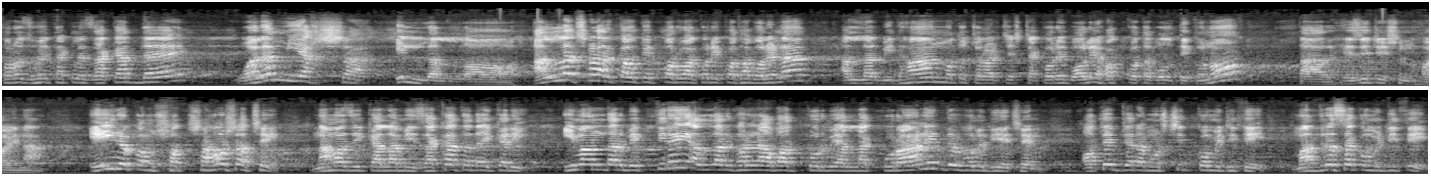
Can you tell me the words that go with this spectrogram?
ফরজ হয়ে থাকলে দেয়। আল্লাহ ছাড়া কাউকে পরোয়া করে কথা বলে না। আল্লাহর বিধান মতো চলার চেষ্টা করে বলে, হক কথা বলতে কোনো তার হেজিটেশন হয় না। এই রকম সৎ সাহস আছে, নামাজি কালামি জাকাত আদায়কারী, ইমানদার ব্যক্তিরাই আল্লাহর আবাদ করবে, আল্লাহ কোরআনের বলে দিয়েছেন। অতএব যারা মসজিদ কমিটিতে, মাদ্রাসা কমিটিতে,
